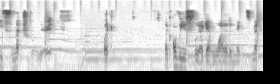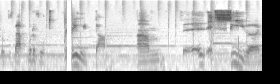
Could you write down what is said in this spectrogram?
asymmetrical. It, like, like obviously I get why they didn't make it symmetrical because that would have looked really dumb. Um, it, it's C though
